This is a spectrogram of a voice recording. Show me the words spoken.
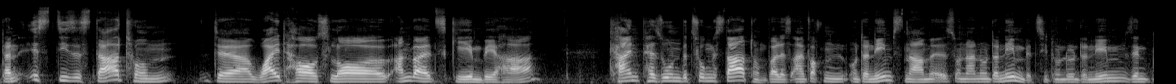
Dann ist dieses Datum der White House Law Anwalts GmbH kein personenbezogenes Datum, weil es einfach ein Unternehmensname ist und ein Unternehmen bezieht. Und Unternehmen sind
